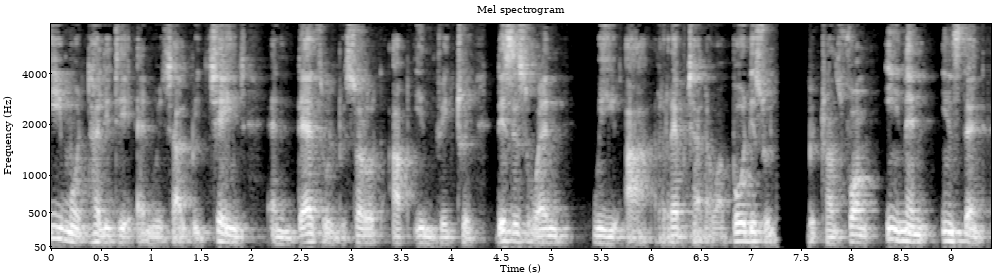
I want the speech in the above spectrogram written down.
immortality and we shall be changed, and death will be swallowed up in victory. This is when we are raptured. Our bodies will be transformed in an instant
